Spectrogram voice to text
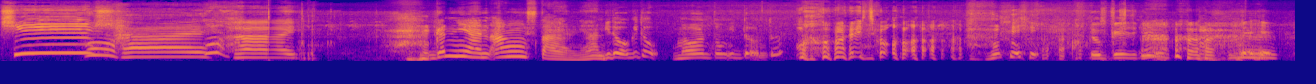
Sheesh! Oh, hi. Hi! Ganyan ang style niyan. Gitu, gitu. Mawon tong ida unto. Ito. Tugay sige.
